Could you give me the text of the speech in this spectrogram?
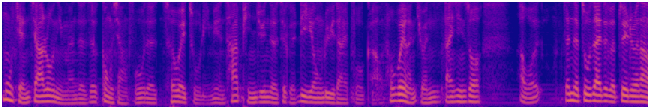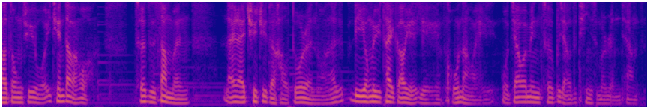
目前加入你们的这个共享服务的车位组里面，它平均的这个利用率大概多高？他会不会很有人担心说，啊，我真的住在这个最热闹的东区，我一天到晚哇，车子上门。来来去去的好多人哦，那利用率太高也也很苦恼哎。我家外面车不晓得停什么人这样子。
